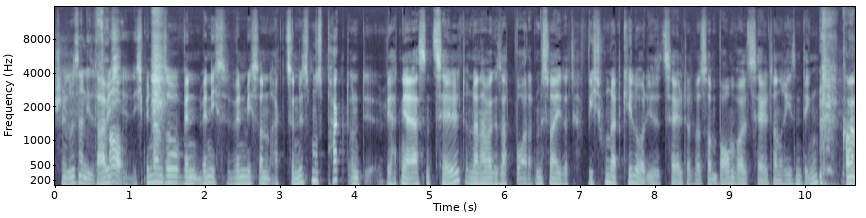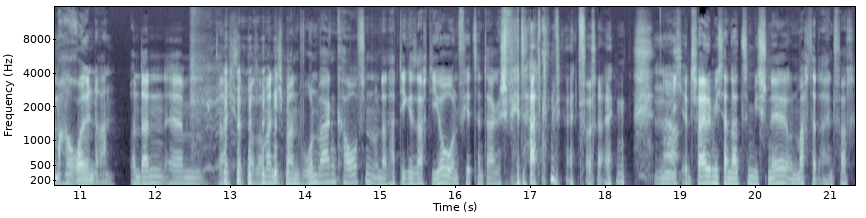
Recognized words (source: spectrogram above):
Schöne Grüße an diese Da Frau. ich, ich bin dann so, wenn, wenn, ich, wenn mich so ein Aktionismus packt und wir hatten ja erst ein Zelt und dann haben wir gesagt, boah, das müssen wir, das wiegt 100 Kilo, dieses Zelt, das war so ein Baumwollzelt, so ein Riesending. Komm, wir machen Rollen dran. Und dann ähm, da habe ich gesagt, boah, soll man nicht mal einen Wohnwagen kaufen? Und dann hat die gesagt, jo, und 14 Tage später hatten wir einfach einen. Ja. Ich entscheide mich dann da ziemlich schnell und mache das einfach.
